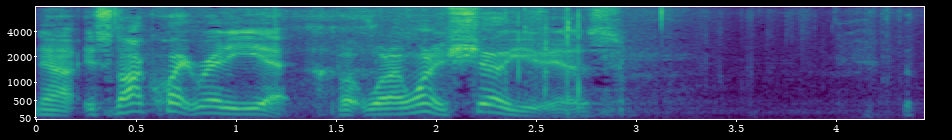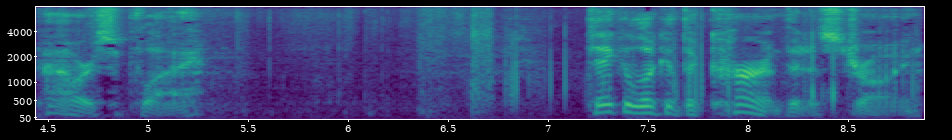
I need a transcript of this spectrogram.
Now, it's not quite ready yet, but what I want to show you is the power supply. Take a look at the current that it's drawing.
